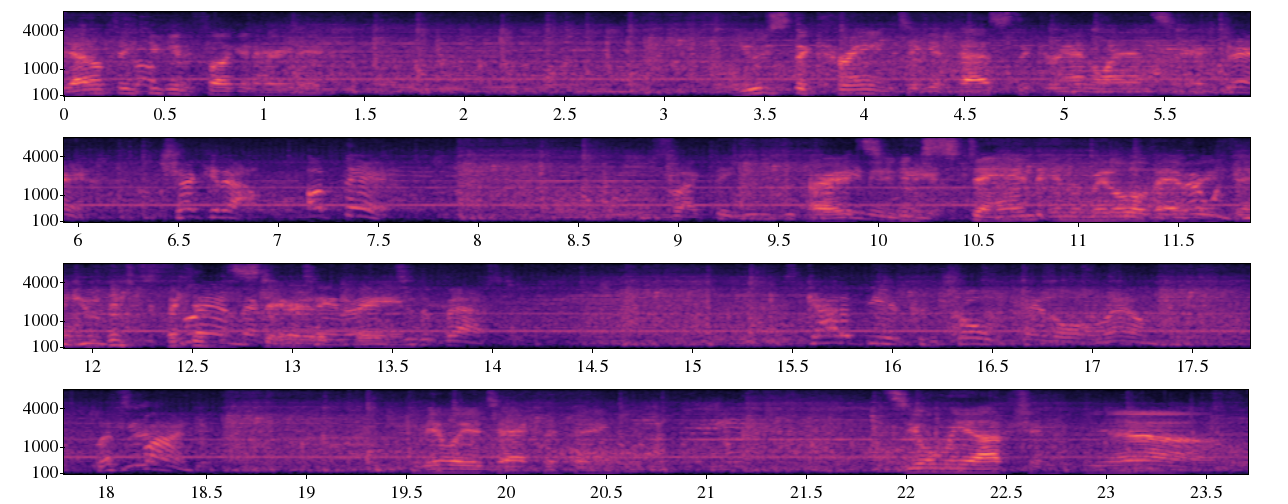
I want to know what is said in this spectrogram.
Yeah, I don't think you can fucking hurt it. Use the crane to get past the Grand Lancer. Damn, check it out. Up there. Looks like they used the crane All right, crane so you can here. stand in the middle of Now we can everything use and this fucking stare at the container into crane. the bastard. There's gotta be a control panel around here. Let's find it. Melee attack the thing. It's the only option. Yeah.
